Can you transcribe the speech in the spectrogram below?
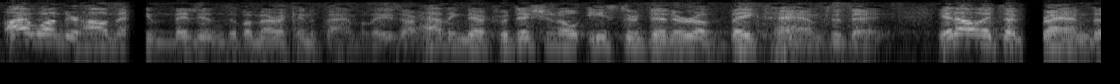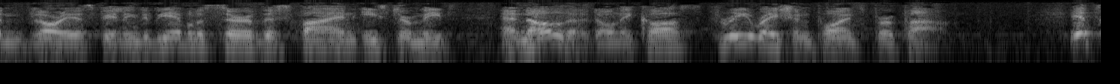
I wonder how many millions of American families are having their traditional Easter dinner of baked ham today. You know, it's a grand and glorious feeling to be able to serve this fine Easter meat and know that it only costs three ration points per pound. It's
